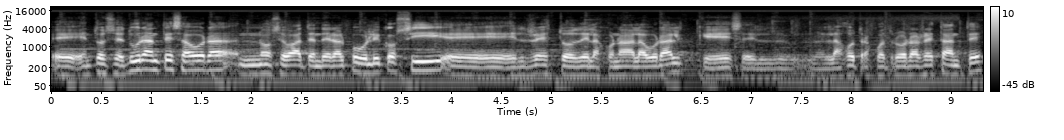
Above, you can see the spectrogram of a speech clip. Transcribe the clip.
eh, entonces, durante esa hora no se va a atender al público, sí eh, el resto de la jornada laboral, que es las otras cuatro horas restantes.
